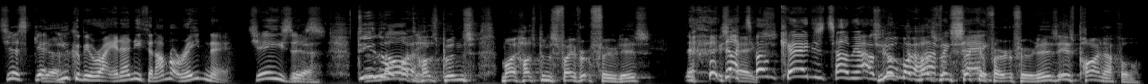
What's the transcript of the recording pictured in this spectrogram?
just get, Yeah. you could be writing anything. I'm not reading it. Jesus. Yeah. Do you know what my husband's my husband's favourite food is? I eggs. don't care. Just tell me how to Do you know what my husband's perfect second egg. favourite food is? It's pineapple.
